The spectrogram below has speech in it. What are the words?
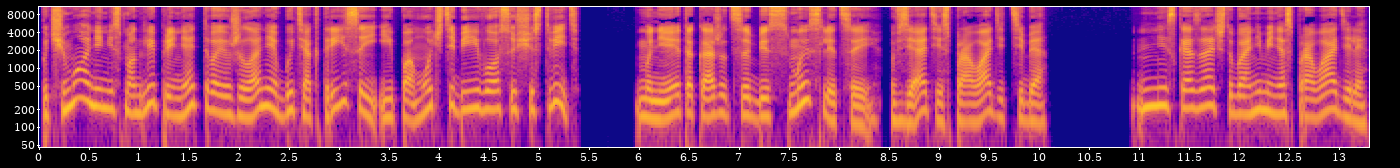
«Почему они не смогли принять твое желание быть актрисой и помочь тебе его осуществить?» Мне это кажется бессмыслицей — взять и спровадить тебя». «Не сказать, чтобы они меня спровадили»,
